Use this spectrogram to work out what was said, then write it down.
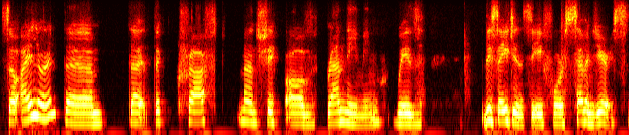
so I learned the the the craftsmanship of brand naming with this agency for seven years,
